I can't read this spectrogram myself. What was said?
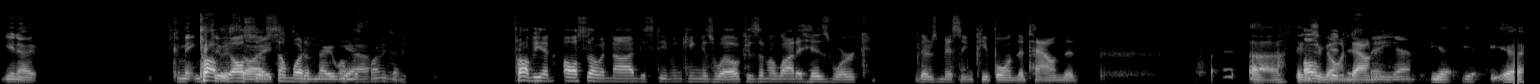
you know, committing Probably also somewhat of- no one was yeah. finding them. probably an, also a nod to Stephen King as well, because in a lot of his work, there's missing people in the town that uh, things oh, are going down. Me, yeah. Yeah, yeah, yeah.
